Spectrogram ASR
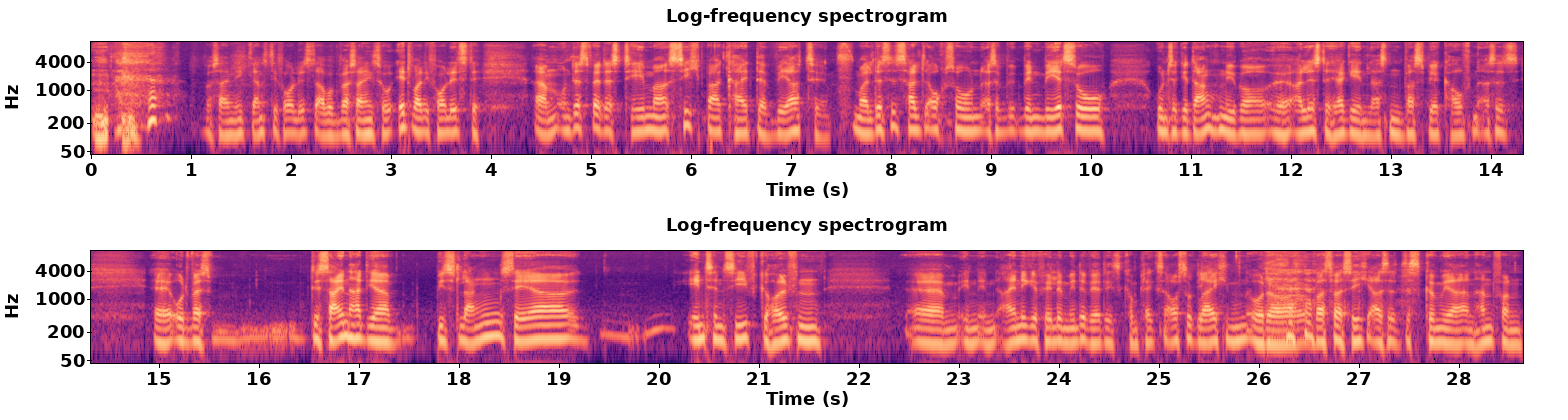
wahrscheinlich nicht ganz die vorletzte, aber wahrscheinlich so etwa die vorletzte. Ähm, und das wäre das Thema Sichtbarkeit der Werte. Weil das ist halt auch so, also wenn wir jetzt so unsere Gedanken über äh, alles dahergehen lassen, was wir kaufen, also es, äh, oder was Design hat ja bislang sehr intensiv geholfen, ähm, in, in einige Fälle minderwertig komplex auszugleichen oder was weiß ich. Also das können wir anhand von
